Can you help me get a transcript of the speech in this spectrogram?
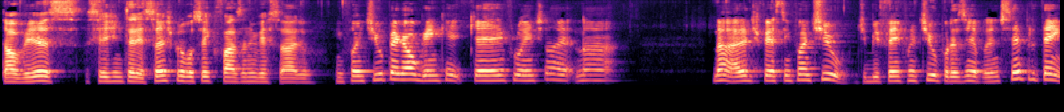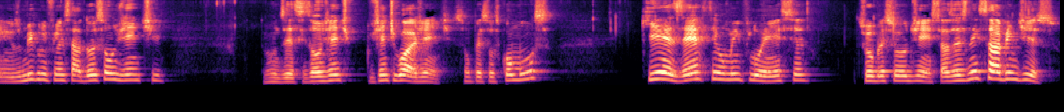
Talvez seja interessante para você que faz aniversário infantil pegar alguém que, que é influente na, na, na área de festa infantil, de buffet infantil, por exemplo, a gente sempre tem. Os microinfluenciadores são gente, vamos dizer assim, são gente, gente igual a gente. São pessoas comuns que exercem uma influência sobre a sua audiência. Às vezes nem sabem disso.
